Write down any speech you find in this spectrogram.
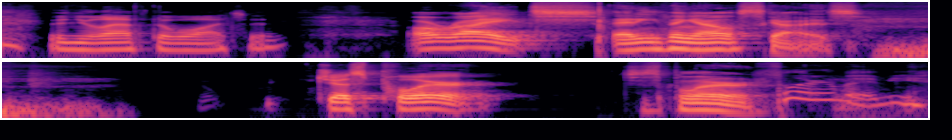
then you'll have to watch it. All right. Anything else, guys? Just plur. Just blur. Flare, baby.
